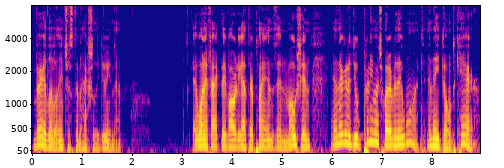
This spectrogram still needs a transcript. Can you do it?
very little interest in actually doing that. And when in fact they've already got their plans in motion and they're going to do pretty much whatever they want and they don't care.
